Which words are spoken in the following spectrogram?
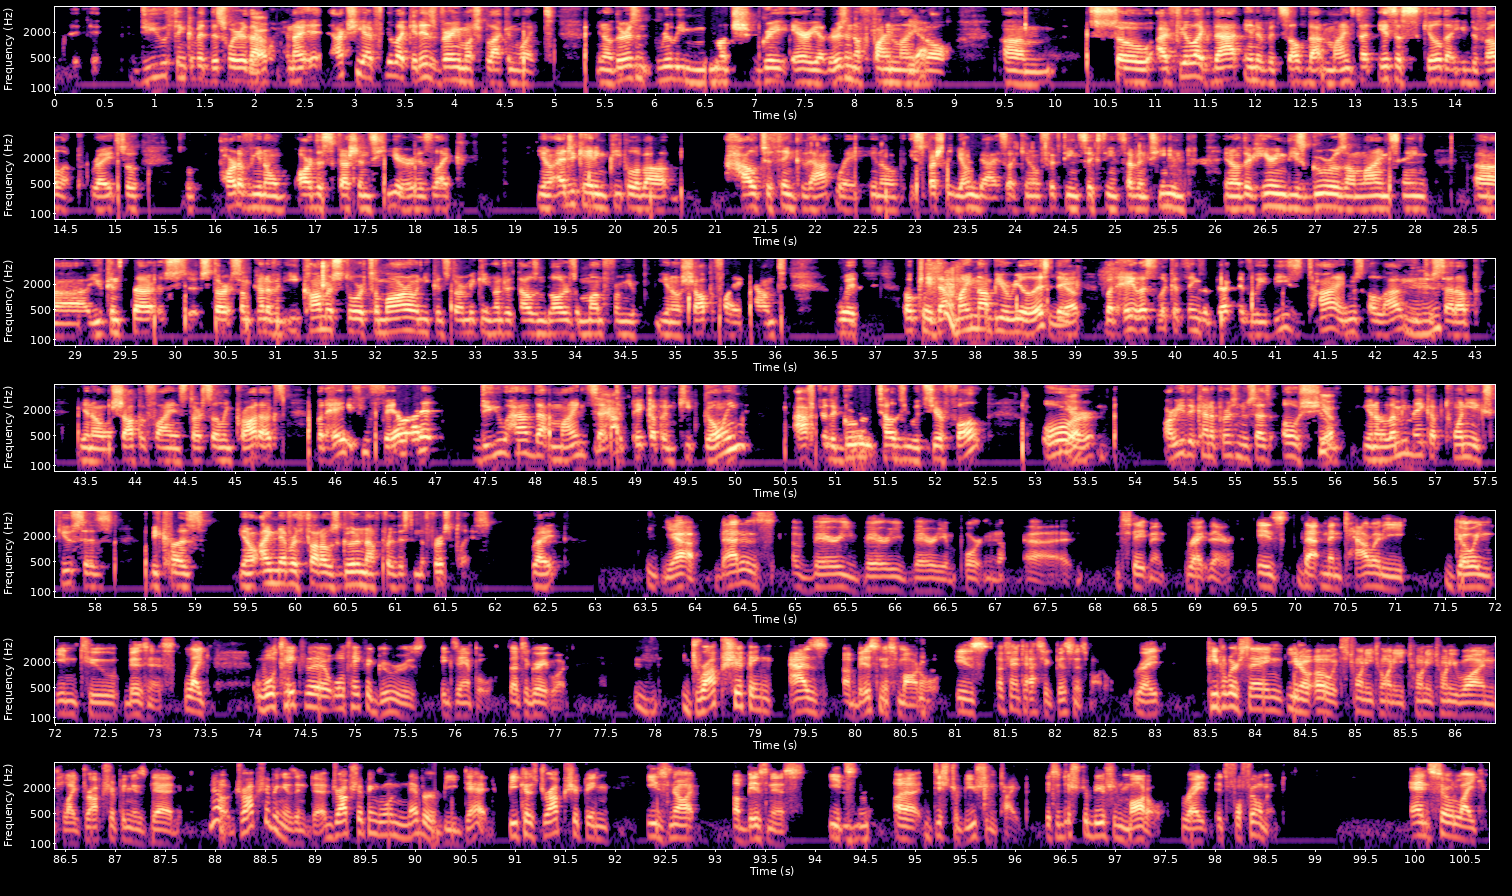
do you think of it this way or that yep. way? And i it, actually i feel like it is very much black and white. You know there isn't really much gray area. There isn't a fine line yep. at all. Um, so i feel like that in of itself that mindset is a skill that you develop right? So, part of you know our discussions here is like you know educating people about how to think that way you know especially young guys like you know 15 16 17 you know they're hearing these gurus online saying uh, you can start start some kind of an e-commerce store tomorrow and you can start making $100000 a month from your you know shopify account which okay, that might not be realistic, yep. but hey, let's look at things objectively. These times allow you mm-hmm. to set up, you know, Shopify and start selling products. But hey, if you fail at it, do you have that mindset yeah. to pick up and keep going after the guru tells you it's your fault? Or yep. are you the kind of person who says, oh, shoot, yep. you know, let me make up 20 excuses because, you know, I never thought I was good enough for this in the first place, right? Yeah, that is a very, very, very important uh, statement right there. Is that mentality going into business? Like, we'll take the we'll take the gurus example. That's a great one. Drop shipping as a business model is a fantastic business model, right? People are saying, you know, oh, it's 2020, 2021, like drop shipping is dead. No, drop shipping isn't dead. Drop shipping will never be dead because drop shipping is not a business, it's mm-hmm. a distribution type. It's a distribution model, right? It's fulfillment. And so like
